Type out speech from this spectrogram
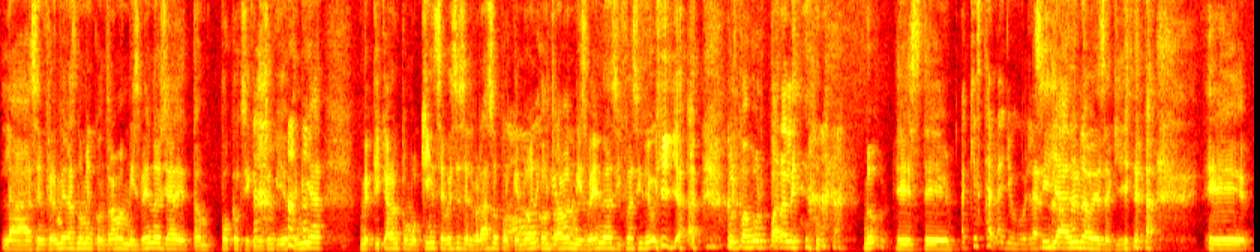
Las enfermeras no me encontraban mis venas ya de tan poca oxigenación que yo tenía. me picaron como 15 veces el brazo porque no encontraban mis venas y fue así de, oye, ya, por favor, párale. no, este... Aquí está la yugular. Sí, ya, de una vez aquí. eh,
